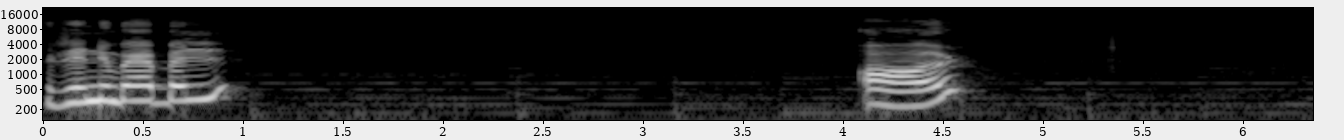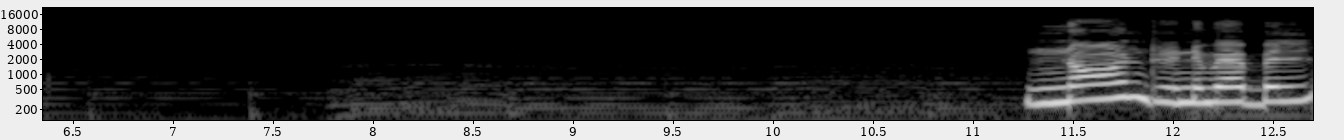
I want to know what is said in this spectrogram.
renewable or non-renewable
